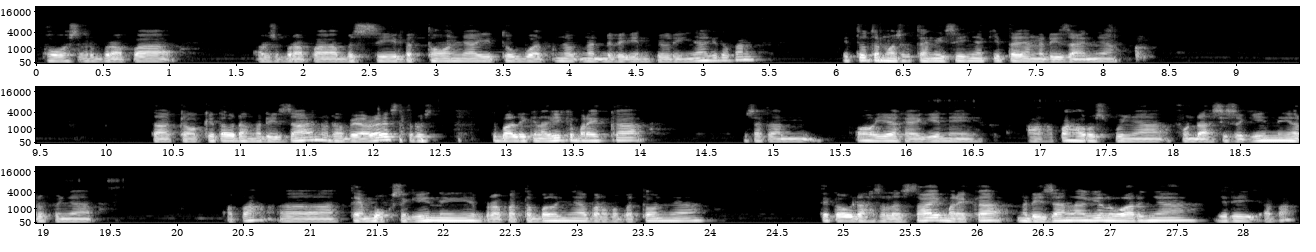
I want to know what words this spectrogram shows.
pos, berapa harus berapa besi betonnya itu buat ngediriin buildingnya gitu kan itu termasuk teknisinya kita yang ngedesainnya nah kalau kita udah ngedesain udah beres terus dibalikin lagi ke mereka misalkan oh iya kayak gini apa harus punya fondasi segini harus punya apa uh, tembok segini berapa tebalnya berapa betonnya ketika udah selesai mereka ngedesain lagi luarnya jadi apa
